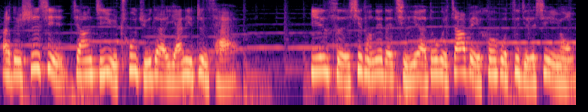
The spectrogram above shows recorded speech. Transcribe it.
而对失信将给予出局的严厉制裁。因此，系统内的企业都会加倍呵护自己的信用。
